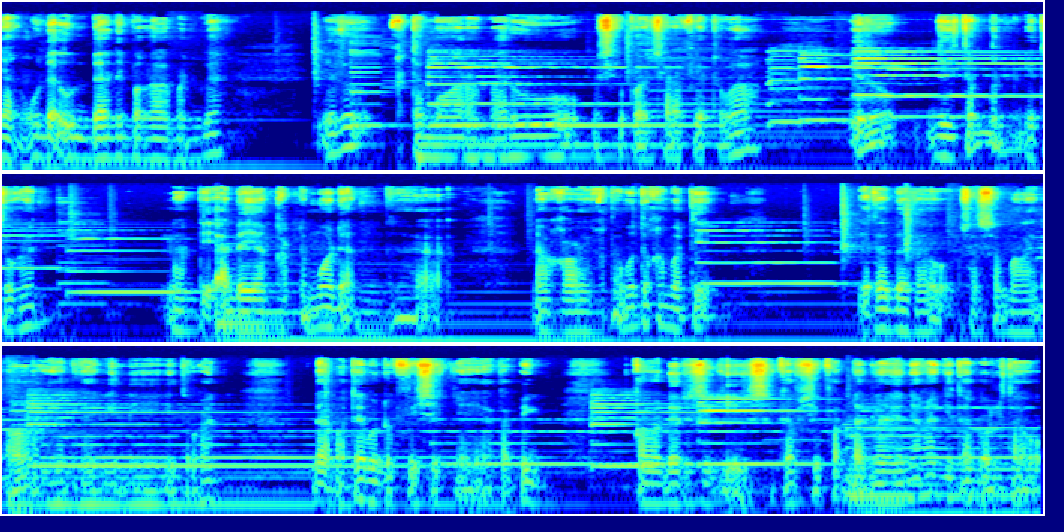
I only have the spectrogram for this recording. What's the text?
yang udah-udah nih pengalaman gue ya lu ketemu orang baru meskipun secara virtual lu jadi temen gitu kan. Nanti ada yang ketemu ada enggak. Nah kalau yang ketemu tuh kan berarti kita udah tahu sesama lain orang yang kayak gini gitu kan. Dapatnya bentuk fisiknya ya tapi kalau dari segi sikap sifat dan lainnya kan kita perlu tahu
